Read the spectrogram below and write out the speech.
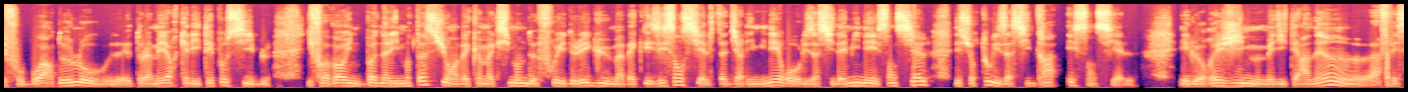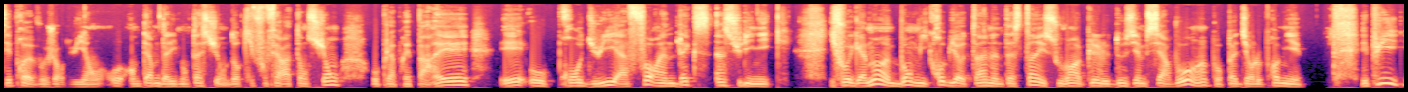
Il faut boire de l'eau de la meilleure qualité possible. Il faut avoir une bonne alimentation avec un maximum de fruits et de légumes, avec les essentiels, c'est-à-dire les minéraux, les acides aminés essentiels et surtout les acides gras essentiels. Et le régime méditerranéen euh, a fait ses preuves aujourd'hui en, termes d'alimentation. Donc il faut faire attention aux plats préparés et aux produits à fort index insulinique. Il faut également un bon microbiote. Hein. L'intestin est souvent appelé le deuxième cerveau, hein, pour pas dire le premier. Et puis,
